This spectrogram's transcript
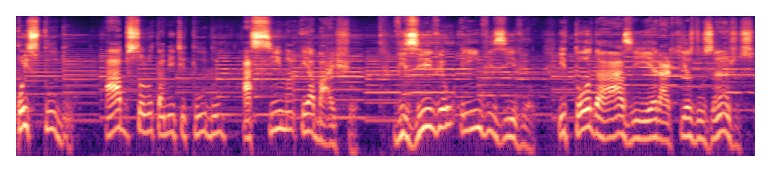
Pois tudo, absolutamente tudo, acima e abaixo, visível e invisível, e todas as hierarquias dos anjos,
